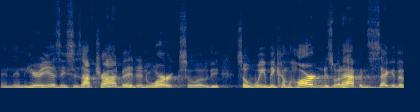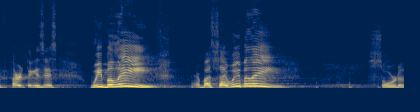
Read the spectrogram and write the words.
and, and here he is. He says, I've tried, but it didn't work. So, so we become hardened, is what happens. The, second, the third thing is this we believe. Everybody say, We believe. Sort of.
